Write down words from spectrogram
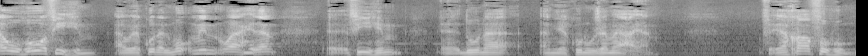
أو هو فيهم أو يكون المؤمن واحدا فيهم دون أن يكونوا جماعة يعني. فيخافهم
